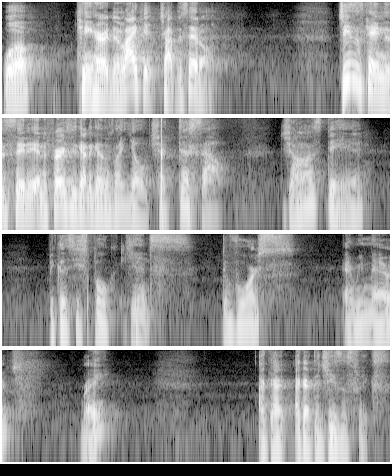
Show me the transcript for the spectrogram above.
Well, King Herod didn't like it, chopped his head off. Jesus came to the city, and the Pharisees got together and was like, yo, check this out. John's dead because he spoke against divorce and remarriage, right? I got, I got the Jesus fix.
